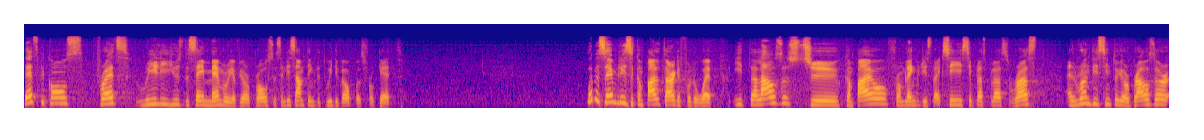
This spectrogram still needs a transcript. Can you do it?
that's because threads really use the same memory of your process, and this is something that we developers forget. WebAssembly is a compile target for the web. It allows us to compile from languages like C, C++, Rust, and run this into your browser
